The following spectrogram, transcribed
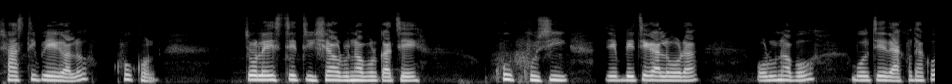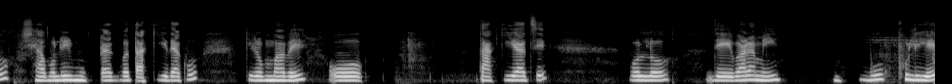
শাস্তি পেয়ে গেল খোকন। চলে এসছে তৃষা অরুণাবর কাছে। খুব খুশি যে বেঁচে গেল ওরা। অরুণাব বলছে, দেখো দেখো, শ্যামলীর মুখটা একবার তাকিয়ে দেখো কীরমভাবে। ও তাকিয়ে আছে, বলল, যে এবার আমি বুক ফুলিয়ে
